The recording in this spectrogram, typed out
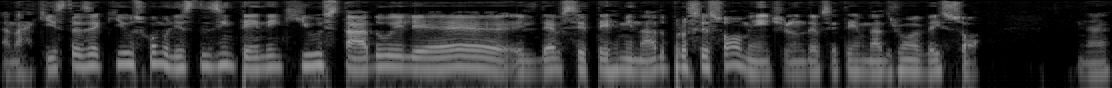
anarquistas é que os comunistas entendem que o Estado ele é ele deve ser terminado processualmente, ele não deve ser terminado de uma vez só, né?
